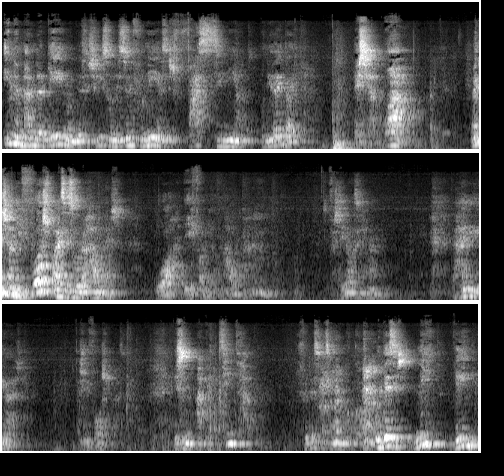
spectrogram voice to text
die ineinander gehen und es ist wie so eine Symphonie, es ist faszinierend. Und ihr denkt euch, das ist ja wow. Wenn schon die Vorspeise so der Hammer ist, boah, ich freue mich auf den Hauptgang. Versteht ihr, was ich meine? Der Heilige Geist ist die Vorspeise ist ein Appetit haben für das, was man noch kommt. Und das ist nicht wenig.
